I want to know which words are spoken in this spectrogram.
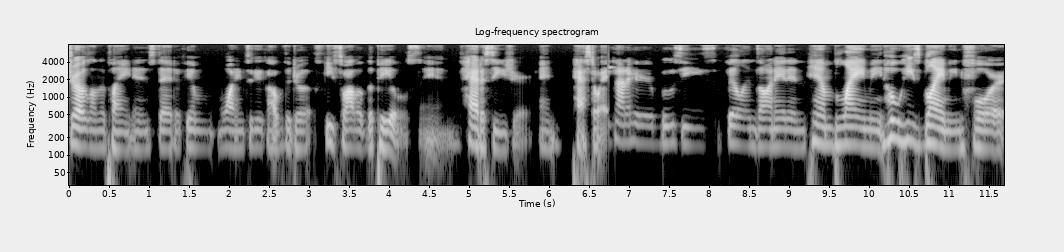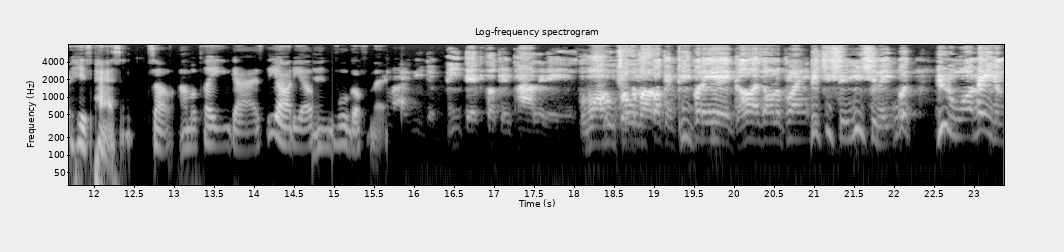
drugs on the plane, and instead of him wanting to get caught with the drugs, he swallowed the pills and had a seizure and passed away. You kind of hear Boosie's feelings on it and him blaming who he's blaming for his passing. So I'm gonna play you guys the audio and we'll go from there. beat that fucking pilot ass. The one who told the fucking people they had guns on the plane. Bitch, you should, you should, what? You the one made them,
